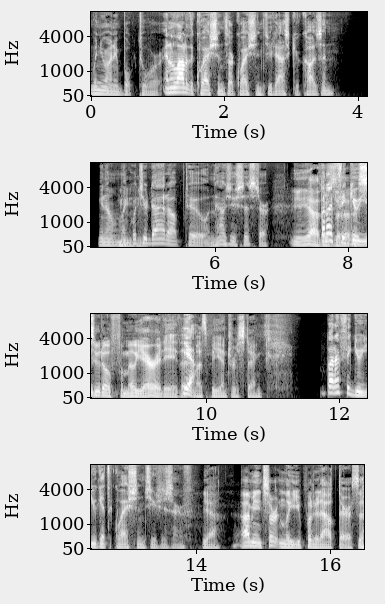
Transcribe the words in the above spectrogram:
when you're on a book tour and a lot of the questions are questions you'd ask your cousin you know like mm-hmm. what's your dad up to and how's your sister yeah but I figure a, a pseudo familiarity that yeah. must be interesting but I figure you get the questions you deserve. Yeah. I mean, certainly you put it out there. So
